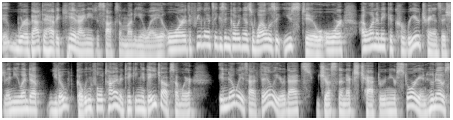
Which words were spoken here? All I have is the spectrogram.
eh, we're about to have a kid, I need to sock some money away, or the freelancing isn't going as well as it used to, or I want to make a career transition and you end up, you know, going full time and taking a day job somewhere. In no way is that failure. That's just the next chapter in your story. And who knows,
